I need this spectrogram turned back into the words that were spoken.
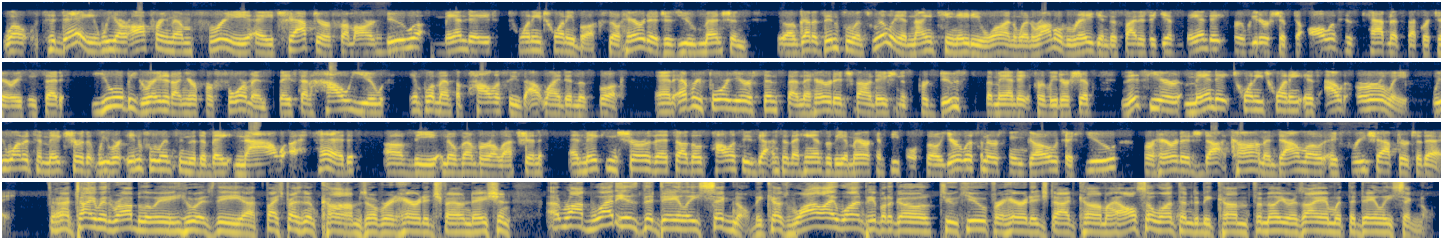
Well, today we are offering them free a chapter from our new Mandate 2020 book. So, Heritage, as you mentioned, uh, got its influence really in 1981 when Ronald Reagan decided to give mandate for leadership to all of his cabinet secretaries and said, You will be graded on your performance based on how you implement the policies outlined in this book. And every four years since then, the Heritage Foundation has produced the Mandate for Leadership. This year, Mandate 2020 is out early. We wanted to make sure that we were influencing the debate now ahead of the November election and making sure that uh, those policies got into the hands of the American people. So your listeners can go to hugh4heritage.com and download a free chapter today. I'm talking with Rob Bluey, who is the uh, Vice President of Comms over at Heritage Foundation. Uh, Rob, what is the Daily Signal? Because while I want people to go to hugh4heritage.com, I also want them to become familiar, as I am, with the Daily Signal.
